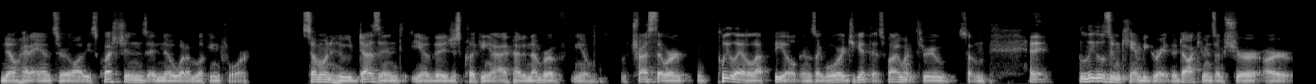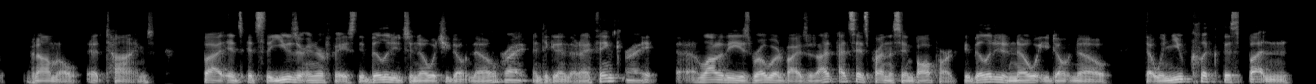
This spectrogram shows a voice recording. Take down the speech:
know how to answer a lot of these questions and know what I'm looking for. Someone who doesn't, you know, they're just clicking. I've had a number of, you know, trusts that were completely out of left field. And it's like, well, where'd you get this? Well, I went through something. And it, LegalZoom can be great. Their documents, I'm sure, are phenomenal at times, but it's it's the user interface, the ability to know what you don't know, Right. and to get in there. And I think Right. a lot of these robo advisors, I'd, I'd say it's probably in the same ballpark. The ability to know what you don't know. That when you click this button,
